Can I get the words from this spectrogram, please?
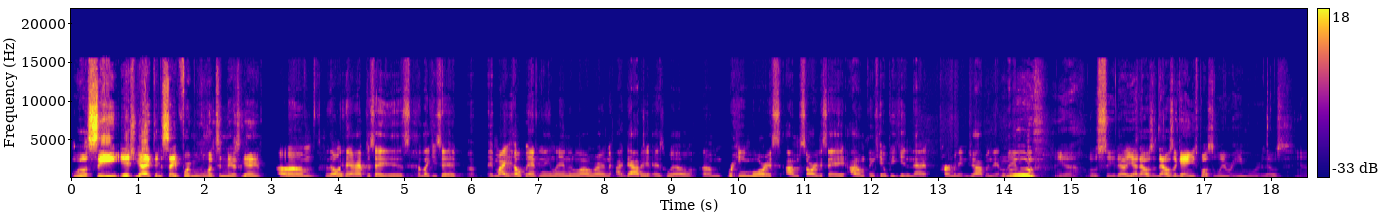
we'll see. If you got anything to say before we move on to the next game? Um, the only thing I have to say is, like you said, uh, it might help Anthony Lynn in the long run. I doubt it as well. Um, Raheem Morris, I'm sorry to say, I don't think he'll be getting that permanent job in Atlanta. Ooh, yeah, we'll see. That yeah, that was that was a game you're supposed to win, Raheem Morris. That was yeah.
